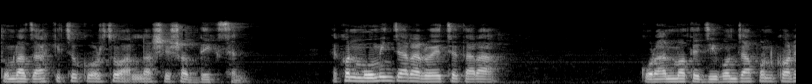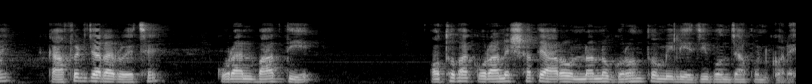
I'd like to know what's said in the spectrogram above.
তোমরা যা কিছু করছ আল্লাহ সেসব দেখছেন। এখন মমিন যারা রয়েছে তারা কোরআন মতে জীবনযাপন করে, কাফের যারা রয়েছে কোরআন বাদ দিয়ে অথবা কোরআনের সাথে আরও অন্যান্য গ্রন্থ মিলিয়ে জীবনযাপন করে।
